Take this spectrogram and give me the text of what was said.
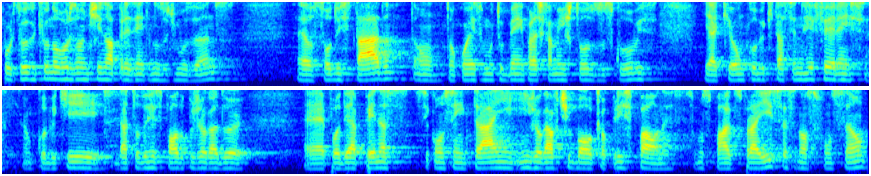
por tudo que o Novo Horizontino apresenta nos últimos anos. É, eu sou do estado, então, então conheço muito bem praticamente todos os clubes. E aqui é um clube que está sendo referência, é um clube que dá todo o respaldo para o jogador é, poder apenas se concentrar em, em, jogar futebol, que é o principal, né? Somos pagos para isso, essa é a nossa função.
